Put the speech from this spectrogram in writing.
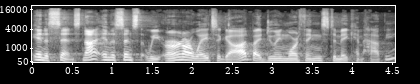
in a sense. Not in the sense that we earn our way to God by doing more things to make him happy,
